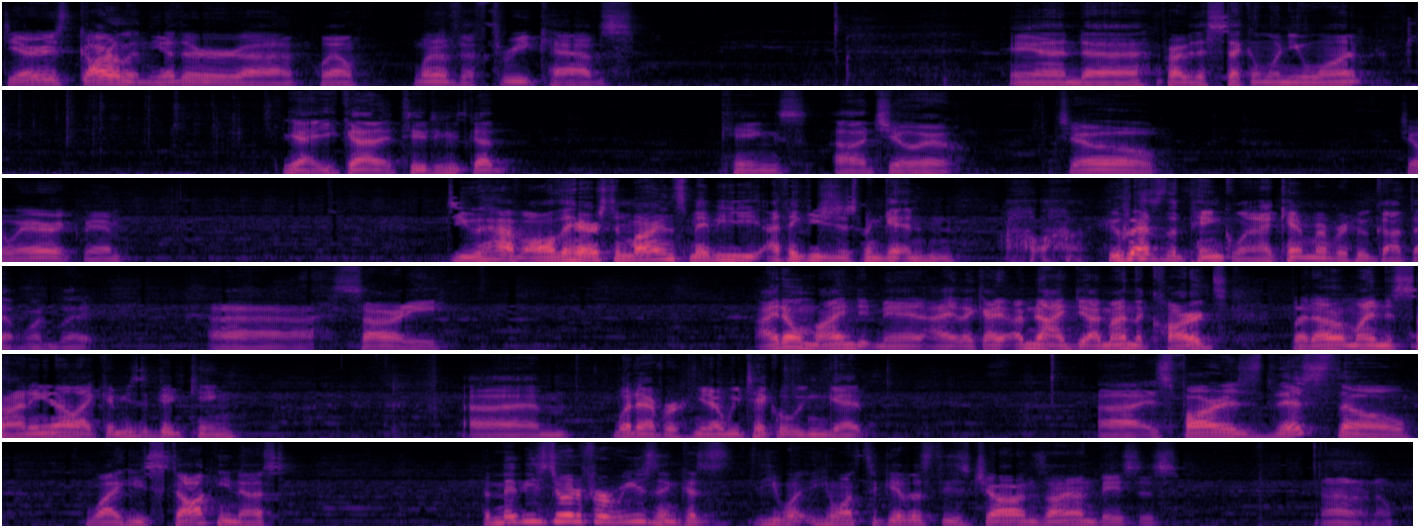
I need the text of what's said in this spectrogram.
Darius Garland, the other, uh, well, one of the three Cavs. And uh, probably the second one you want. Yeah, you got it, dude. Who's got Kings? Uh, Joe. Joe. Joe Eric, man. Do you have all the Harrison Barnes? Maybe he, I think he's just been getting. Oh, who has the pink one? I can't remember who got that one, but uh, sorry. I don't mind it, man. I like. I, am not. I mind the cards, but I don't mind his signing. I like him. He's a good king. Um, whatever. You know, we take what we can get. Uh, as far as this, though, why he's stalking us, but maybe he's doing it for a reason because he wa he wants to give us these Ja and Zion bases. I don't know.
